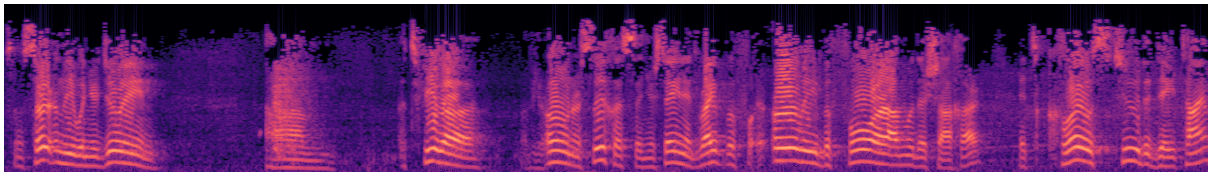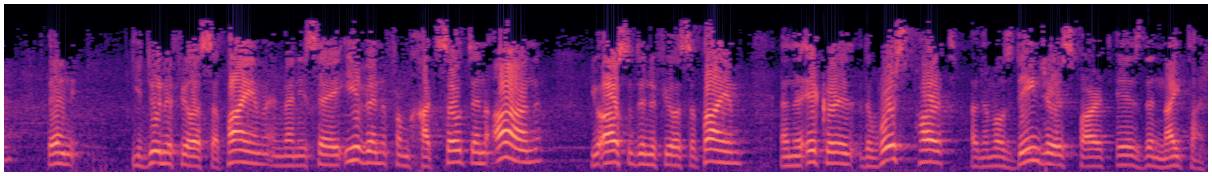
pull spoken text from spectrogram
So certainly when you're doing um, a tefillah of your own or slichas, and you're saying it right before, early before Amud Shachar, it's close to the daytime, then you do nefilas sapayim, and you say even from chatzot and on, you also do nefilas sapayim, and the ikr, the worst part, and the most dangerous part is the nighttime.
